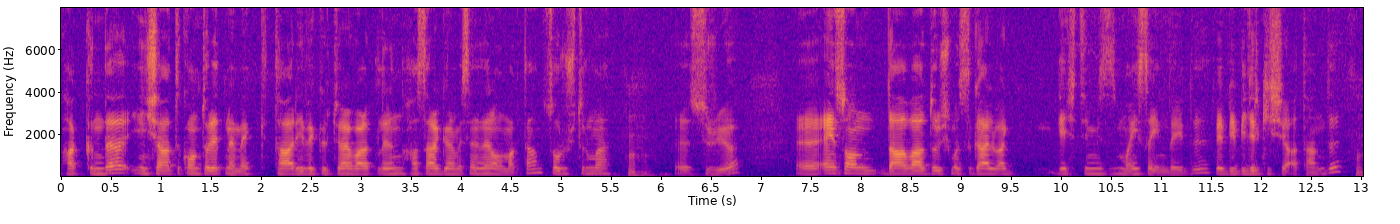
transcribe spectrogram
hakkında inşaatı kontrol etmemek, tarihi ve kültürel varlıkların hasar görmesine neden olmaktan soruşturma Hı hı. e, sürüyor. E, en son dava duruşması galiba geçtiğimiz Mayıs ayındaydı ve bir bilirkişi atandı. Hı hı.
